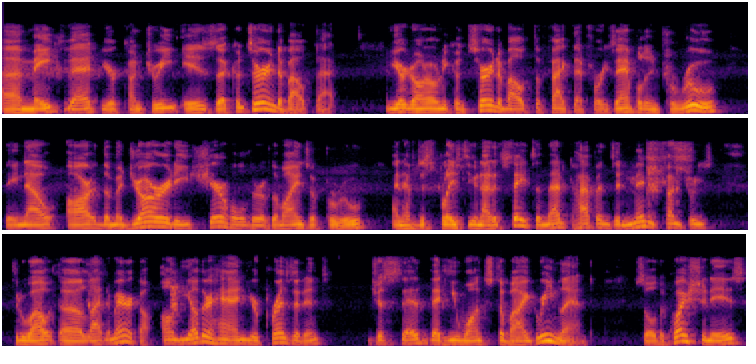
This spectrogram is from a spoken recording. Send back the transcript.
uh, make that your country is uh, concerned about that. You're not only concerned about the fact that, for example, in Peru, they now are the majority shareholder of the mines of Peru and have displaced the United States. And that happens in many countries throughout uh, Latin America. On the other hand, your president just said that he wants to buy Greenland. So the question is,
